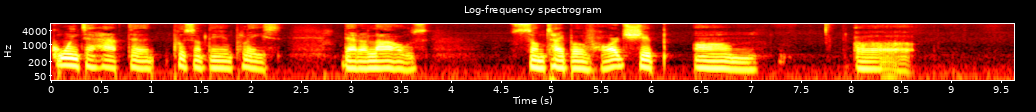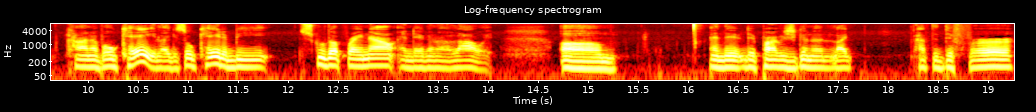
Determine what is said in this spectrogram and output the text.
going to have to put something in place that allows some type of hardship um uh kind of okay. Like it's okay to be screwed up right now and they're gonna allow it. Um and they, they're probably just gonna like have to defer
